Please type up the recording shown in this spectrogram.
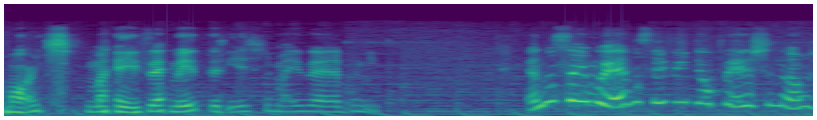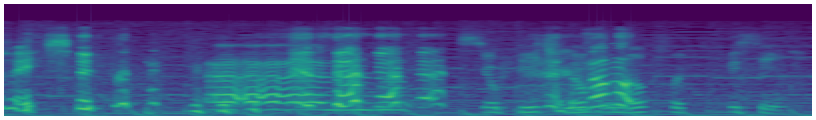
morte, mas é meio triste, mas é bonito. Eu não sei, eu não sei vender o peixe, não, gente. Ah, Seu pitch não, Vamos- não foi suficiente.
